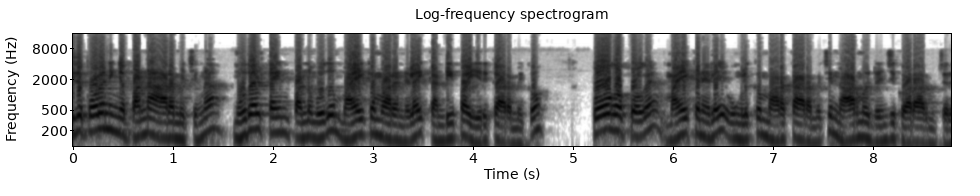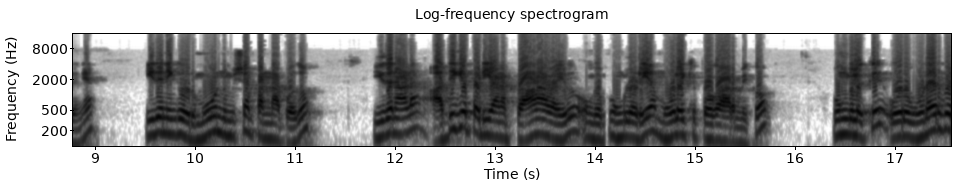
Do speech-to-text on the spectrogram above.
இது போல நீங்க பண்ண ஆரம்பிச்சீங்கன்னா முதல் டைம் பண்ணும்போது மயக்கம் வர நிலை கண்டிப்பா இருக்க ஆரம்பிக்கும். போக போக மயக்க நிலை உங்களுக்கு மறக்க ஆரம்பிச்சு நார்மல் ரேஞ்சுக்கு வர ஆரம்பிச்சிருங்க. இதை நீங்க ஒரு மூணு நிமிஷம் பண்ணா போதும். இதனால அதிகப்படியான பிராணவாயு உங்க உங்களுடைய மூளைக்கு போக ஆரம்பிக்கும். உங்களுக்கு ஒரு உணர்வு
